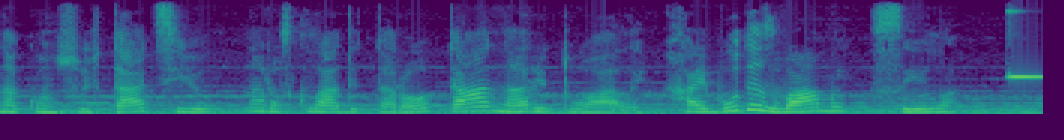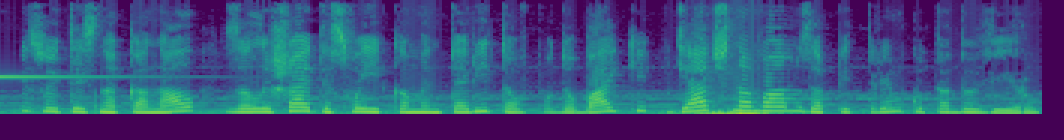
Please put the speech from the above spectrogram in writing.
на консультацію, на розклади Таро та на ритуали. Хай буде з вами сила! Підписуйтесь на канал, залишайте свої коментарі та вподобайки. Вдячна вам за підтримку та довіру.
